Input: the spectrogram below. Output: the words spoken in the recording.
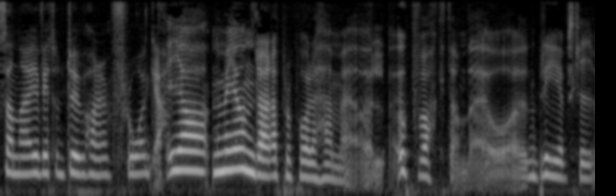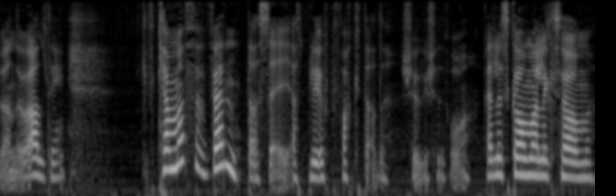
Sanna, jag vet att du har en fråga. Ja, men jag undrar apropå det här med uppvaktande och brevskrivande och allting. Kan man förvänta sig att bli uppvaktad 2022? Eller ska man liksom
